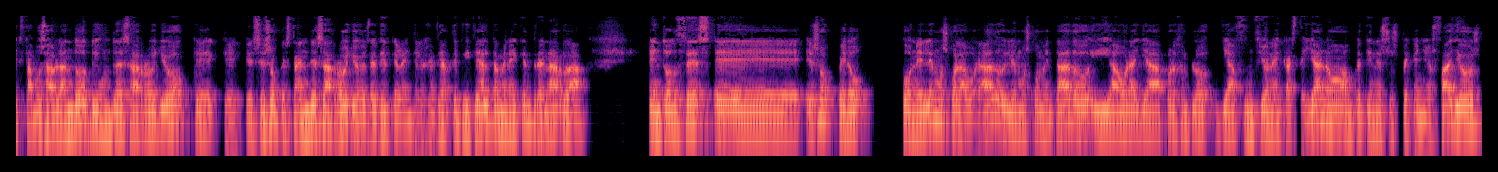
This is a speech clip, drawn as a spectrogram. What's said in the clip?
estamos hablando de un desarrollo que, es eso, que está en desarrollo, es decir, que la inteligencia artificial también hay que entrenarla. Entonces, eh, eso, pero con él hemos colaborado y le hemos comentado y ahora ya, por ejemplo, ya funciona en castellano, aunque tiene sus pequeños fallos,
